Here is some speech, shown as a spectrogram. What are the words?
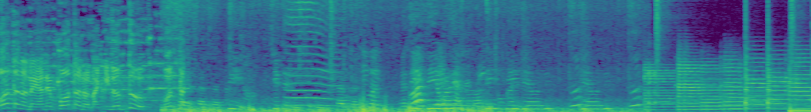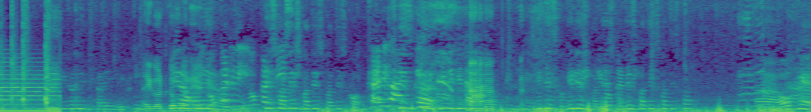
పోతాను అన్నయ్య నేను పోతాను. నాకు ఇది వద్దు. వద్దు తీసుకో ఆ, ఓకే.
